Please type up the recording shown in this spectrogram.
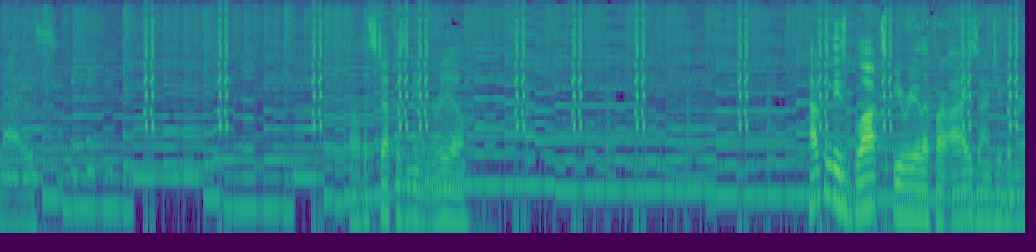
Nice. Oh, the stuff isn't even real. How can these blocks be real if our eyes aren't even real?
